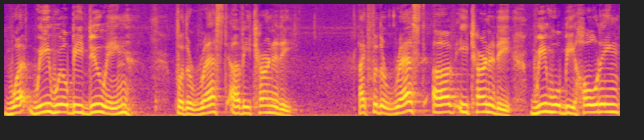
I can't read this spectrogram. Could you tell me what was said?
what we will be doing for the rest of eternity. Like for the rest of eternity, we will be holding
